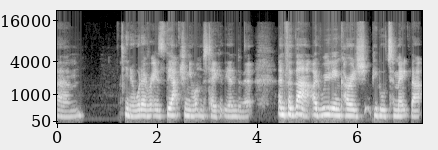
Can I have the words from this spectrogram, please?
um, you know whatever it is the action you want them to take at the end of it. And for that, I'd really encourage people to make that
